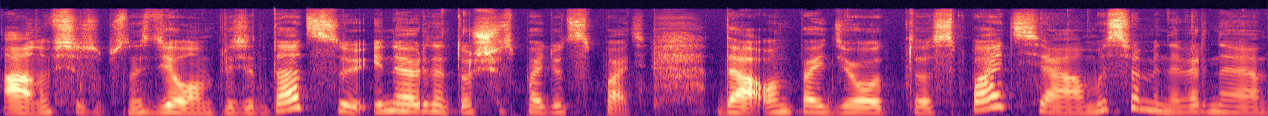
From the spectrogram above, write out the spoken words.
А, ну все, собственно, сделал он презентацию, и, наверное, тоже сейчас пойдет спать. Да, он пойдет спать, а мы с вами, наверное, а,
